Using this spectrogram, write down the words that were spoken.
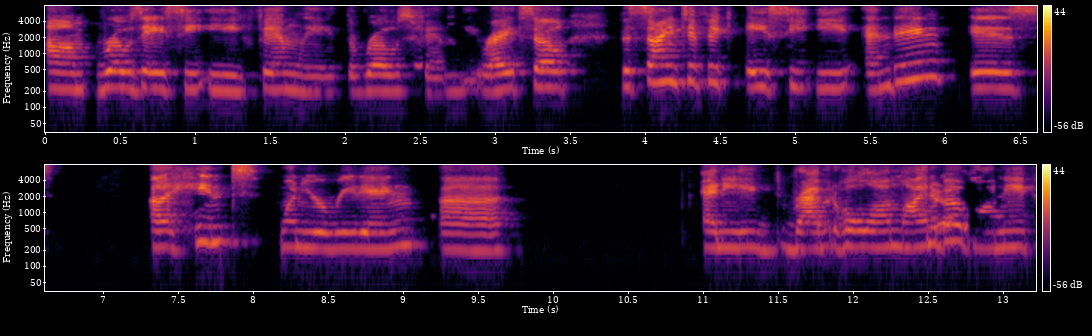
Um, Rosaceae family, the rose family, right? So the scientific ACE ending is a hint when you're reading uh, any rabbit hole online yeah. about botany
